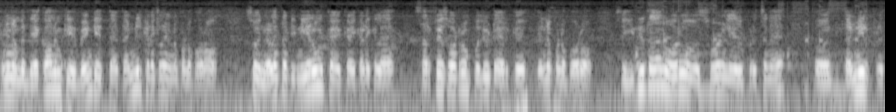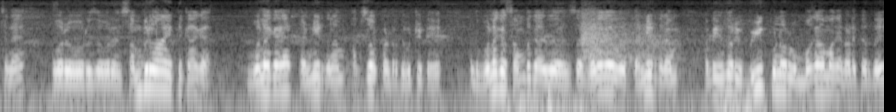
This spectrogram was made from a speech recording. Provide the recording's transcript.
ஏன்னா நம்ம இந்த எக்கானமிக்கு வேண்டிய த- தண்ணீர் கிடைக்கல என்ன பண்ண போகிறோம் ஸோ நிலத்தடி நீரும் க- கிடைக்கல. சர்ஃபேஸ் வாட்டரும் பொல்யூட் ஆயிருக்கு. என்ன பண்ண போகிறோம் ஸோ இதுதான் ஒரு சூழலியல் பிரச்சனை தண்ணீர் பிரச்சனை. ஒரு ஒரு ஒரு சம்பிரதாயத்துக்காக உலக தண்ணீர் தினம் அப்சர்வ் பண்ணுறதை விட்டுட்டு அந்த உலக சம்பத உலக தண்ணீர் தினம் அப்படிங்கிறது ஒரு விழிப்புணர்வு முகாமாக நடத்துறது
